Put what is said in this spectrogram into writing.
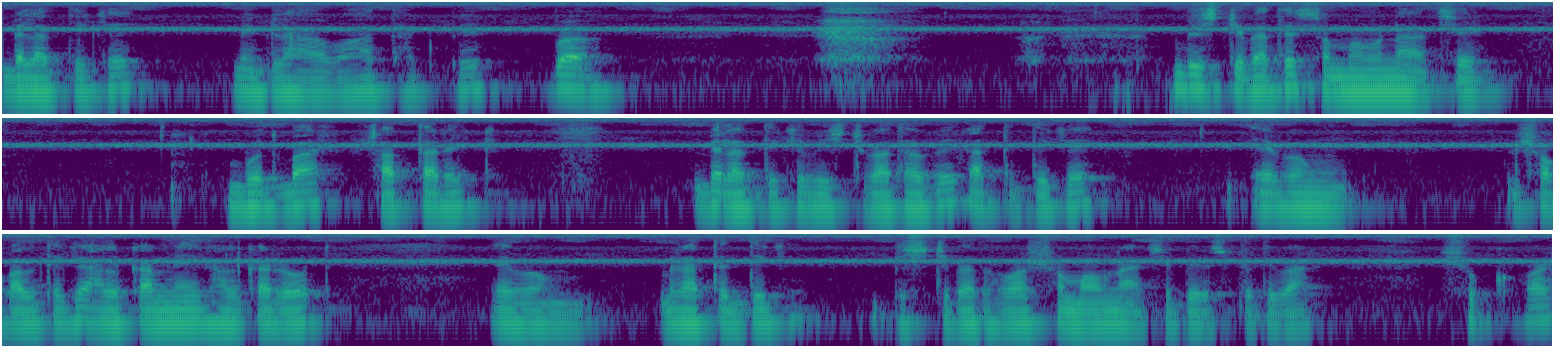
বেলার দিকে মেঘলা আবহাওয়া থাকবে বা বৃষ্টিপাতের সম্ভাবনা আছে। বুধবার সাত তারিখ। বেলার দিকে বৃষ্টিপাত হবে রাতের দিকে এবং সকাল থেকে হালকা মেঘ, হালকা রোদ এবং রাতের দিকে বৃষ্টিপাত হওয়ার সম্ভাবনা আছে বৃহস্পতিবার। শুক্রবার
